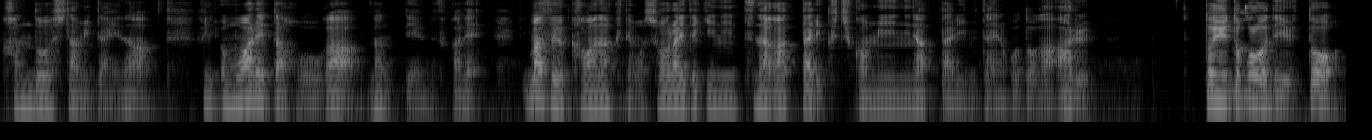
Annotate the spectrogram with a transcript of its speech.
感動したみたいな、ふうに思われた方が、なんて言うんですかね。今すぐ買わなくても将来的に繋がったり、口コミになったりみたいなことがある。というところで言うと、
